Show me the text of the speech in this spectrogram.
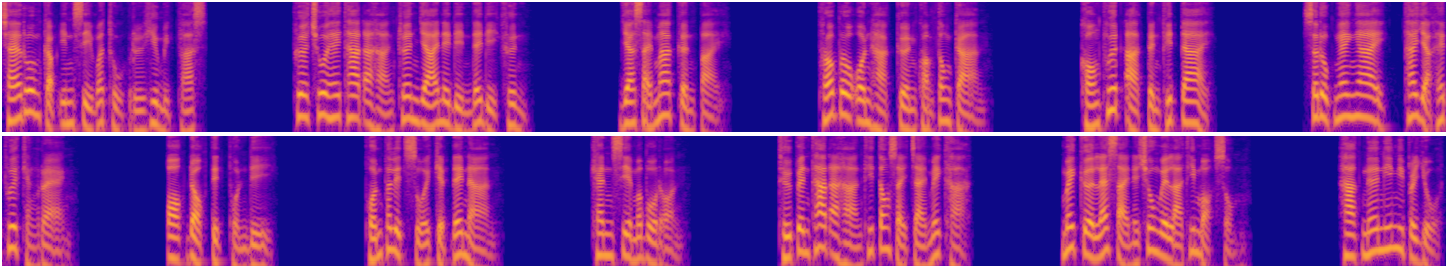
ใช้ร่วมกับอินทรีย์วัตถุหรือฮิวมิกพลัสเพื่อช่วยให้ธาตุอาหารเคลื่อนย้ายในดินได้ดีขึ้น อย่าใส่มากเกินไป เพราะโปรโอนหากเกินความต้องการ ของพืชอาจเป็นพิษได้ สรุปง่ายๆ ถ้าอยากให้พืชแข็งแรง ออกดอกติดผลดี ผลผลิตสวยเก็บได้นาน แคลเซียมโบรอน ถือเป็นธาตุอาหารที่ต้องใส่ใจไม่ขาด ไม่เกินและใส่ในช่วงเวลาที่เหมาะสม หากเนื้อนี้มีประโยชน์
